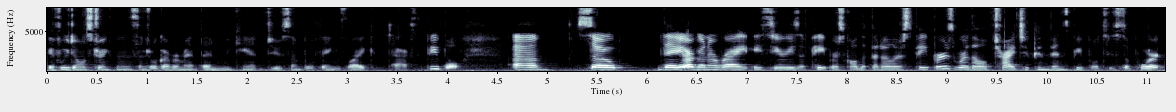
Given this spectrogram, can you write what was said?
if we don't strengthen the central government, then we can't do simple things like tax the people. Um, so they are going to write a series of papers called the Federalist Papers, where they'll try to convince people to support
